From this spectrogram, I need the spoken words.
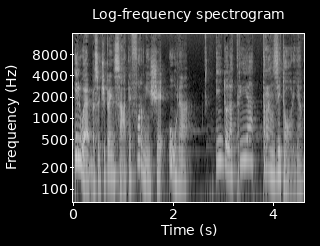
Il web, se ci pensate, fornisce una idolatria transitoria.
